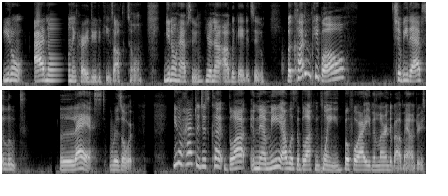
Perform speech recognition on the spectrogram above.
you don't, I don't encourage you to keep talking to them. You don't have to, you're not obligated to. But cutting people off should be the absolute last resort. You don't have to just cut block. And now, me, I was the blocking queen before I even learned about boundaries.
